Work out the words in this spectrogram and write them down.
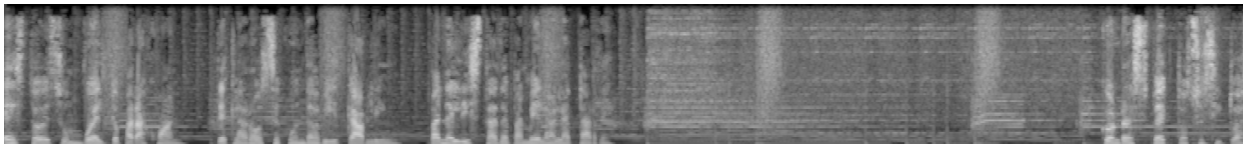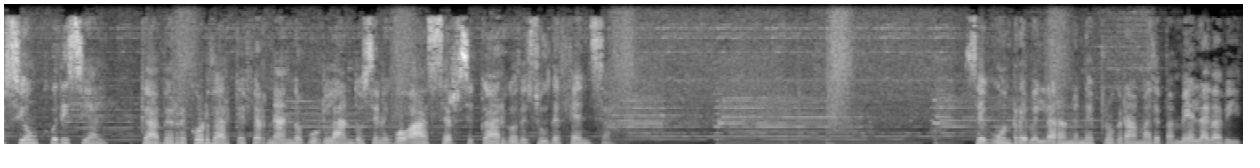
Esto es un vuelto para Juan, declaró según David Cablin, panelista de Pamela a la tarde. Con respecto a su situación judicial, cabe recordar que Fernando Burlando se negó a hacerse cargo de su defensa. Según revelaron en el programa de Pamela David,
